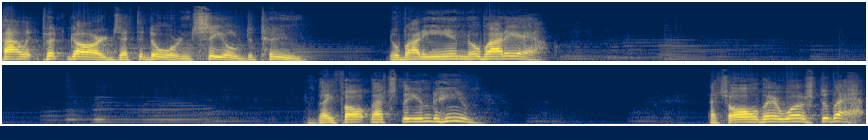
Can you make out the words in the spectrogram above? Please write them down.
Pilate put guards at the door and sealed the tomb. Nobody in, nobody out. And they thought that's the end of him. That's all there was to that.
